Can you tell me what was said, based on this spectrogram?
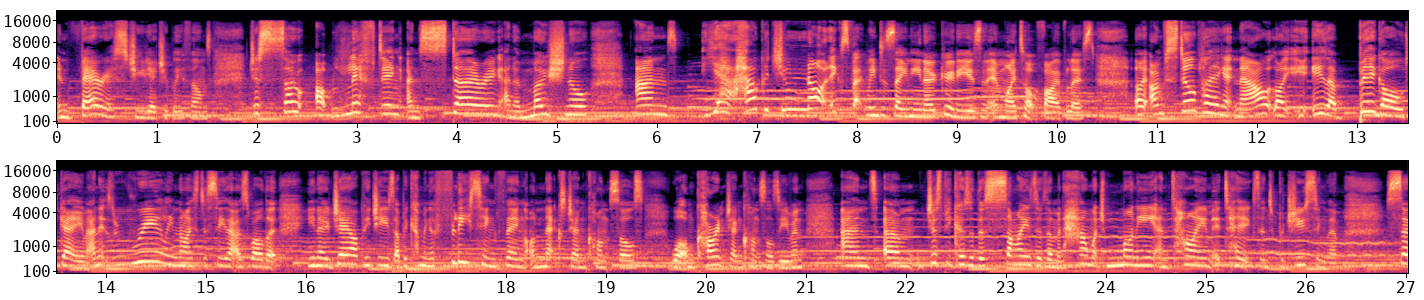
in various Studio Ghibli films, just so uplifting and stirring and emotional. And yeah, how could you not expect me to say Ni no Kuni isn't in my top five list? Like, I'm still playing it now, like, it is a big old game, and it's really nice to see that as well. That, you know, JRPGs are becoming a fleeting thing on next gen consoles, well, on current gen consoles even, and um, just because of the size of them and how much money and time it takes into producing them. So,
